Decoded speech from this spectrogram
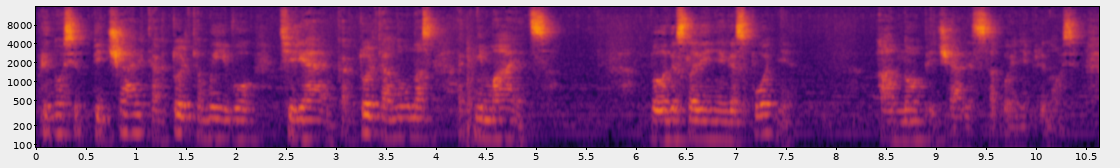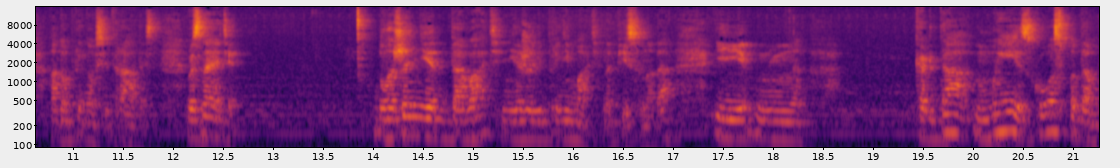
приносит печаль, как только мы его теряем, как только оно у нас отнимается. Благословение Господне, оно печали с собой не приносит. Оно приносит радость. Вы знаете, блажение давать, нежели принимать, написано, да? И когда мы с Господом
